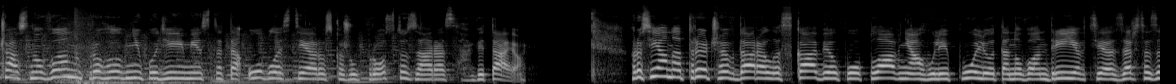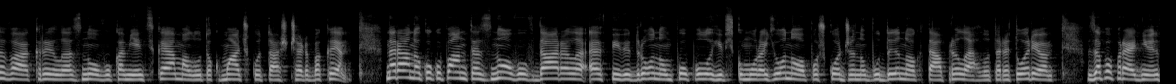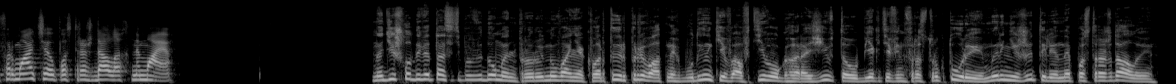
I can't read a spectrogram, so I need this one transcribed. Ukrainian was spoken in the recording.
Час новин про головні події міста та області я розкажу просто зараз. Вітаю. Росіяни тричі вдарили з кабів по плавня, Гулійполю та Новоандріївці. З крили знову Кам'янське, Малуток-Мачку та Щербаки. На ранок окупанти знову вдарили ФПВ-дроном по Пологівському району. Пошкоджено будинок та прилеглу територію. За попередньою інформацією, постраждалих немає. Надійшло 19 повідомлень про руйнування квартир, приватних будинків, автівок, гаражів та об'єктів інфраструктури. Мирні жителі не постраждали.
